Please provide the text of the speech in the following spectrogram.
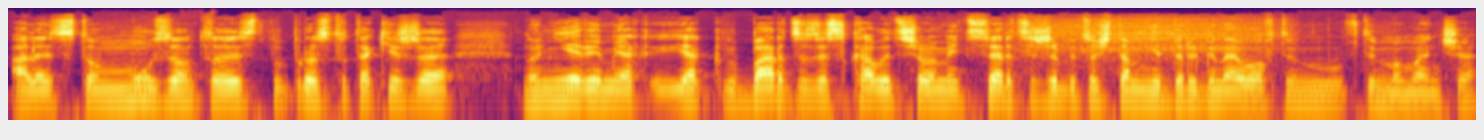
ale z tą muzą to jest po prostu takie, że no nie wiem, jak, jak bardzo ze skały trzeba mieć serce, żeby coś tam nie drgnęło w tym, w tym momencie.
